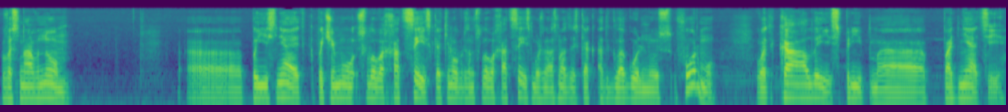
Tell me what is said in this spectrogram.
в основном э, поясняет, почему слово «хацейс», каким образом слово «хацейс» можно рассматривать как отглагольную форму. Вот «каалейс» при э, поднятии,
